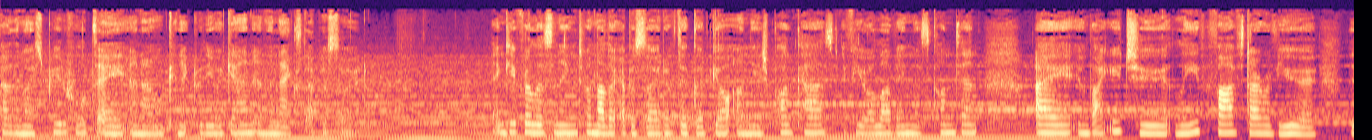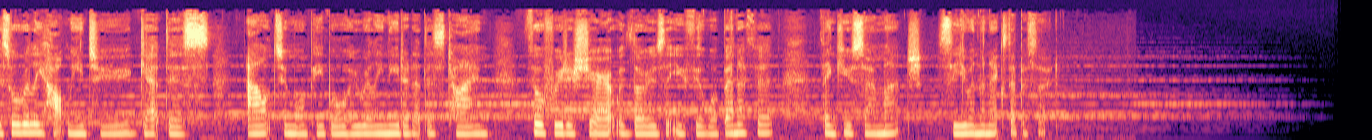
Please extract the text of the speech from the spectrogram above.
Have the most beautiful day, and I will connect with you again in the next episode. Thank you for listening to another episode of the Good Girl Unleashed podcast. If you are loving this content, I invite you to leave a five star review. This will really help me to get this out to more people who really need it at this time. Feel free to share it with those that you feel will benefit. Thank you so much. See you in the next episode.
